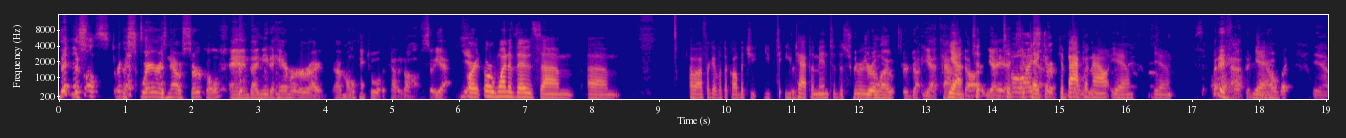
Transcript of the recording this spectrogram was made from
the, the, the square is now a circle and I need a hammer or a, a multi-tool to cut it off. So yeah, Yeah. or or one of those um um oh I forget what they're called, but you you t- you The- tap them into the the screw drill and- outs or do- yeah, tap Yeah, and dot. to- yeah, yeah. to, Oh, to I take 'em- stripped to back them out. Yeah, yeah. It's but it awful. happens, Yeah. you know. But Yeah.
